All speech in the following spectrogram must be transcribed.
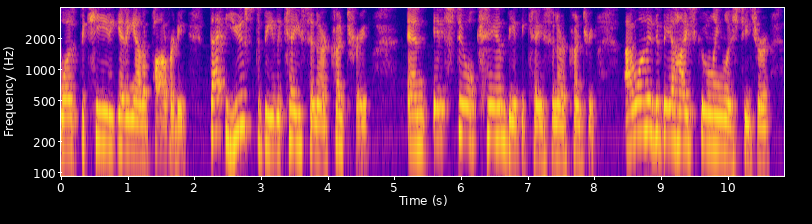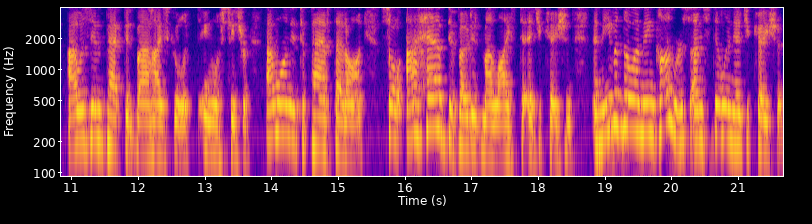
was the key to getting out of poverty. That used to be the case in our country, and it still can be the case in our country. I wanted to be a high school English teacher. I was impacted by a high school English teacher. I wanted to pass that on. So I have devoted my life to education. And even though I'm in Congress, I'm still in education.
